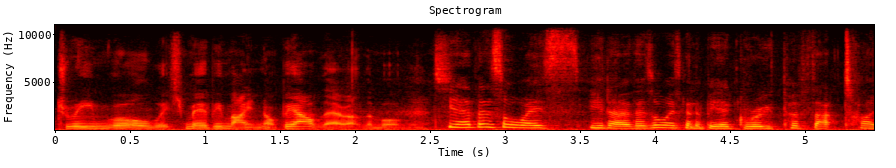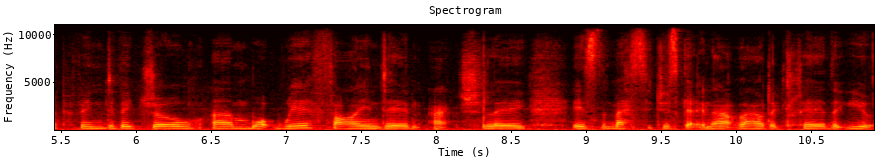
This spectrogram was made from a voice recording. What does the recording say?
dream role which maybe might not be out there at the moment. Yeah, there's always, you know, there's always going to be a group of that type of individual. Um, what we're finding actually is the message is getting out loud and clear that you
